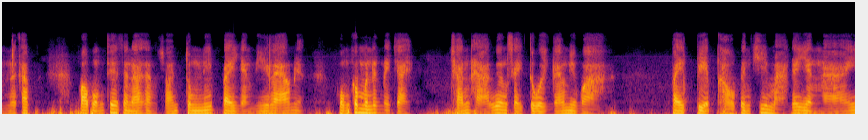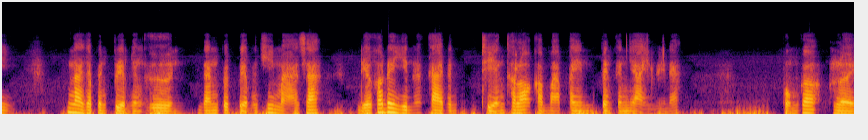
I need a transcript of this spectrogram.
ำนะครับ พอผมเทศนาสั่งสอนตรงนี้ไปอย่างนี้แล้วเนี่ย ผมก็มานึกในใจ ฉันหาเรื่องใส่ตัวอีกแล้วนี่ว่า ไปเปรียบเขาเป็นขี้หมาได้ยังไง น่าจะเป็นเปรียบอย่างอื่น ดันไปเปรียบเป็นขี้หมาซะ เดี๋ยวเขาได้ยินก็กลายเป็นเถียงทะเลาะกันมาเป็นเป็นกันใหญ่เลยนะ ผมก็เลย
